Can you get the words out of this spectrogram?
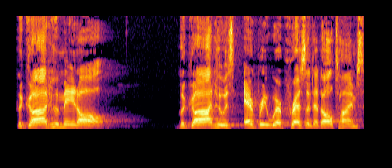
The God who made all the God who is everywhere present at all times,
